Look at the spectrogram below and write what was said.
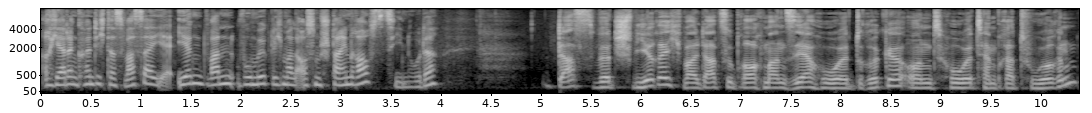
ach ja, dann könnte ich das Wasser irgendwann womöglich mal aus dem Stein rausziehen, oder? Das wird schwierig, weil dazu braucht man sehr hohe Drücke und hohe Temperaturen.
